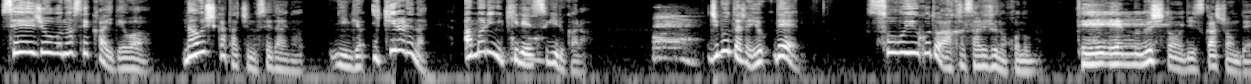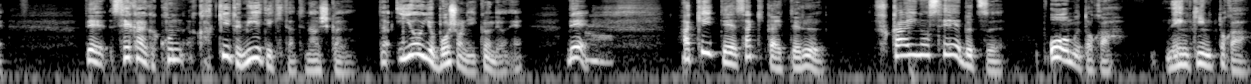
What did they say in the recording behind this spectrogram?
正常な世界では、ナウシカたちの世代の人間は生きられない。あまりに綺麗すぎるから。自分たちはよ、で、そういうことが明かされるの、この庭園の主とのディスカッションで。で、世界がこんな、はっきりと見えてきたってナウシカいよいよ墓所に行くんだよね。で、はっきり言って、さっきから言ってる、不快の生物、オウムとか、年金とか、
